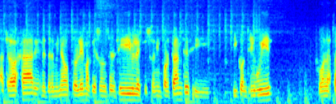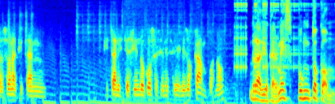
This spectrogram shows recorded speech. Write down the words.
a trabajar en determinados problemas que son sensibles, que son importantes y, contribuir con las personas que están que están este, haciendo cosas en, en esos campos, ¿no? radiocarmes.com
